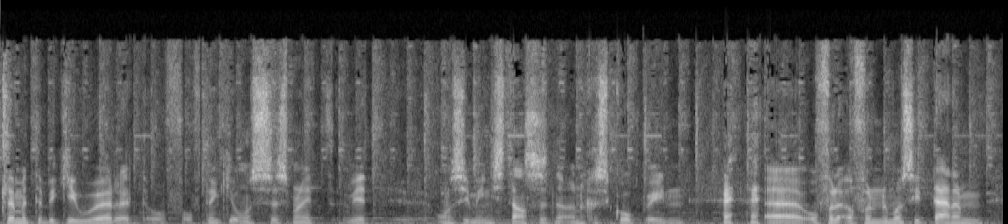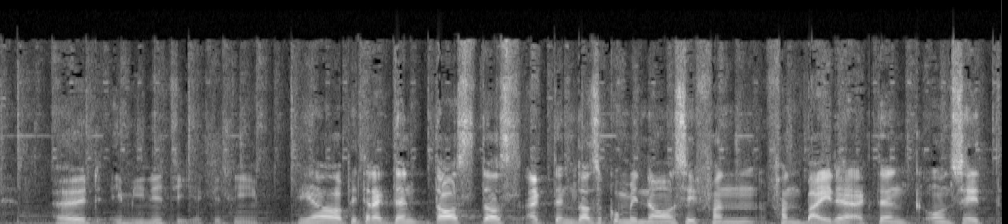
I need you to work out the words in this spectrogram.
klim dit 'n bietjie hoër het of of dink jy ons is maar net weet ons immuunstelsel is nou ingeskop en uh of of noem ons die term herd immunity ek weet nie ja Pieter ek dink daar's daar's ek dink daar's 'n kombinasie van van beide ek dink ons het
